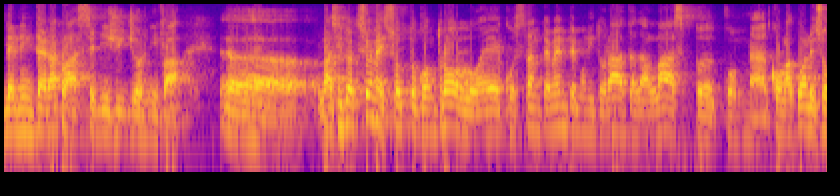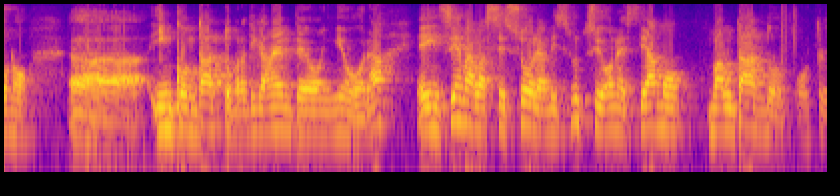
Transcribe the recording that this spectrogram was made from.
dell'intera classe dieci giorni fa. Eh, la situazione è sotto controllo, è costantemente monitorata dall'ASP con, con la quale sono eh, in contatto praticamente ogni ora e insieme all'assessore all'istruzione stiamo valutando, oltre,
